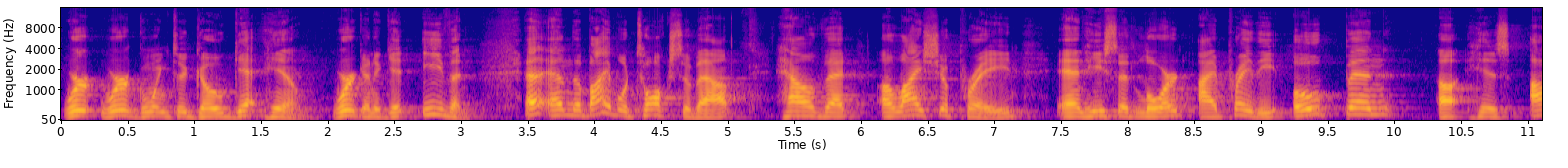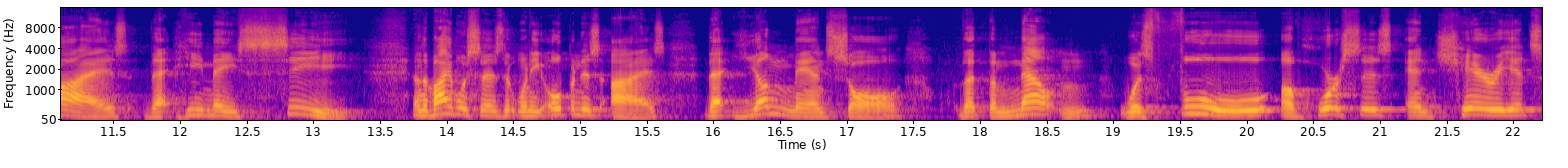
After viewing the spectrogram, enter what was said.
We're, we're going to go get him. We're going to get even. And, the Bible talks about how that Elisha prayed, and he said, Lord, I pray thee, open uh, his eyes that he may see. And the Bible says that when he opened his eyes, that young man saw that the mountain was full of horses and chariots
